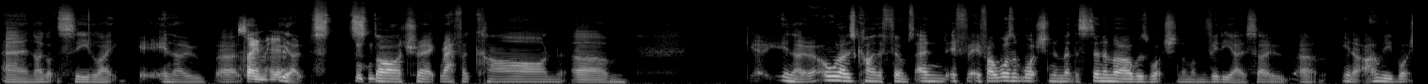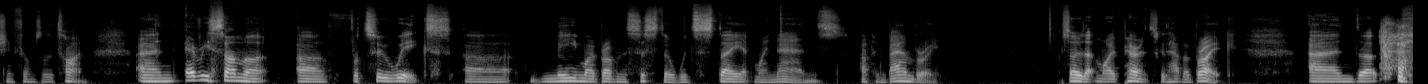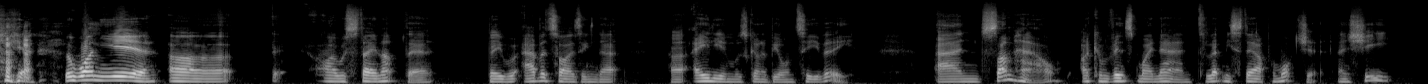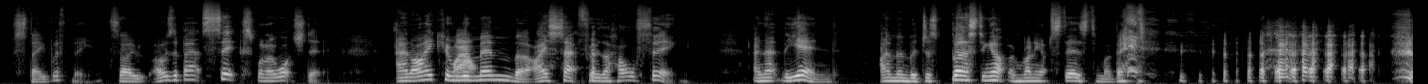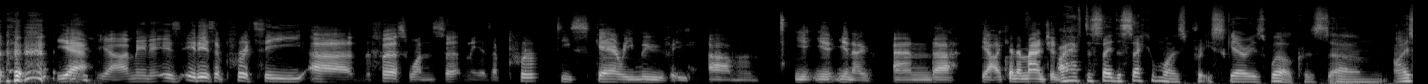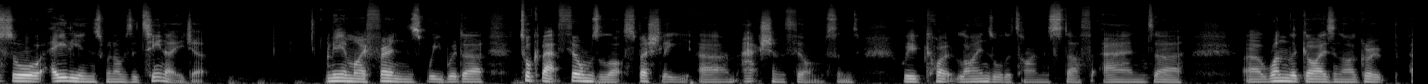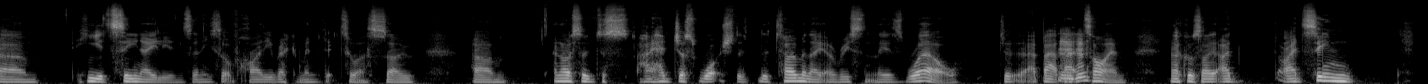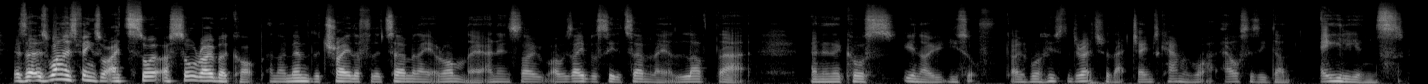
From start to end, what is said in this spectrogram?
and I got to see like you know, uh, same here, you know, Star Trek, Wrath Khan, um, you know, all those kind of films. And if if I wasn't watching them at the cinema, I was watching them on video. So uh, you know, I'd be watching films all the time, and every summer uh, for two weeks, uh, me, my brother, and sister would stay at my nan's up in Banbury so that my parents could have a break. And uh, yeah, the one year uh, I was staying up there, they were advertising that uh, Alien was going to be on TV. And somehow I convinced my nan to let me stay up and watch it. And she stayed with me. So I was about six when I watched it and I can wow. remember I sat through the whole thing. And at the end, I remember just bursting up and running upstairs to my bed. yeah, yeah. I mean, it is it is a pretty uh, the first one certainly is a pretty scary movie. Um, you, you, you know, and uh, yeah, I can imagine. I have to say the second one is pretty scary as well because um, I saw Aliens when I was a teenager, me and my friends we would uh, talk about films a lot especially um, action films and we'd quote lines all the time and stuff and uh, uh, one of the guys in our group um, he had seen aliens and he sort of highly recommended it to us so um, and also just i had just watched the, the terminator recently as well about mm-hmm. that time and of course i I'd, I'd seen it was, it was one of those things where I saw I saw RoboCop and I remember the trailer for the Terminator on there, and then so I was able to see the Terminator, loved that, and then of course you know you sort of go, well, who's the director of that? James Cameron. What else has he done? Aliens,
